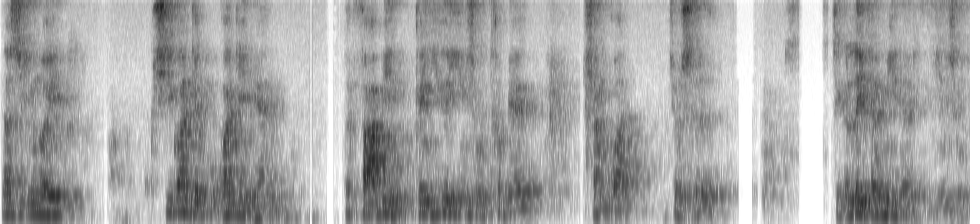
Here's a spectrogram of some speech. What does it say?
那是因为膝关节骨关节炎的发病跟一个因素特别相关，就是这个内分泌的因素。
